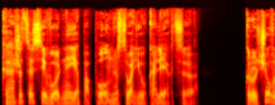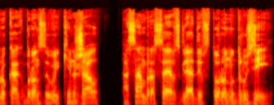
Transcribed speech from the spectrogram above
Кажется, сегодня я пополню свою коллекцию. Кручу в руках бронзовый кинжал, а сам бросая взгляды в сторону друзей.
